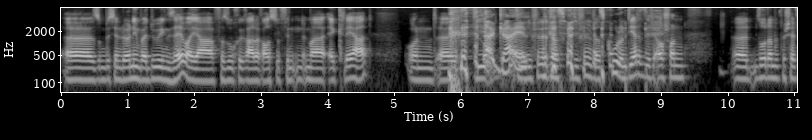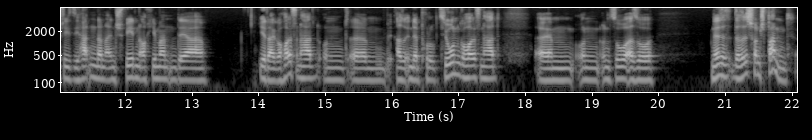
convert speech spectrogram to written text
äh, so ein bisschen Learning by Doing selber ja versuche gerade rauszufinden, immer erklärt. Und äh, die, Geil. Die, findet das, die findet das cool. Und die hatte sich auch schon äh, so damit beschäftigt. Sie hatten dann in Schweden auch jemanden, der ihr da geholfen hat und ähm, also in der Produktion geholfen hat. Ähm, und, und so, also ne, das, das ist schon spannend,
